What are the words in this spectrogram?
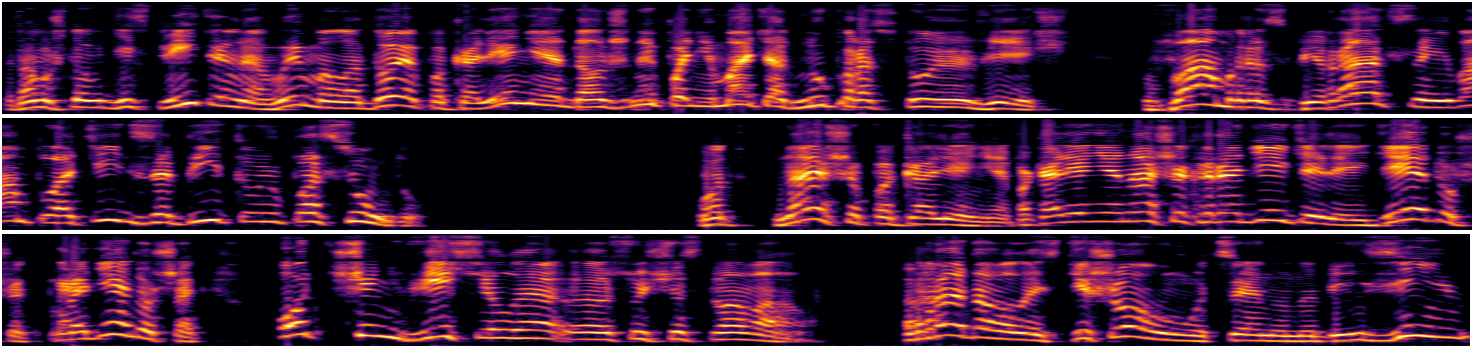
Потому что действительно вы, молодое поколение, должны понимать одну простую вещь. Вам разбираться и вам платить за битую посуду. Вот наше поколение, поколение наших родителей, дедушек, прадедушек, очень весело э, существовало. Радовалось дешевому цену на бензин,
